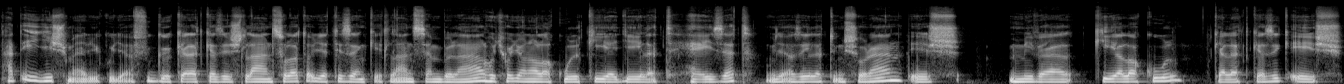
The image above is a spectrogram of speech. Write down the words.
Hát így ismerjük ugye a függő keletkezés láncolata, ugye 12 láncszemből áll, hogy hogyan alakul ki egy élethelyzet ugye az életünk során, és mivel kialakul, keletkezik, és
